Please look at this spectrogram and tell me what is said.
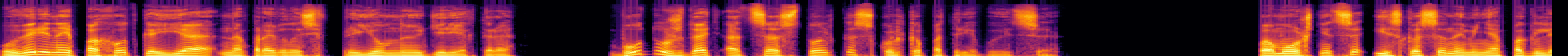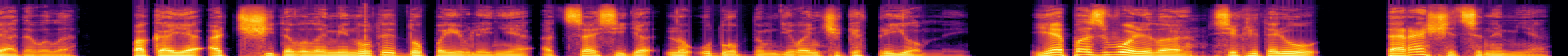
Уверенной походкой я направилась в приемную директора. Буду ждать отца столько, сколько потребуется. Помощница искоса на меня поглядывала, пока я отсчитывала минуты до появления отца, сидя на удобном диванчике в приемной. Я позволила секретарю таращиться на меня,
